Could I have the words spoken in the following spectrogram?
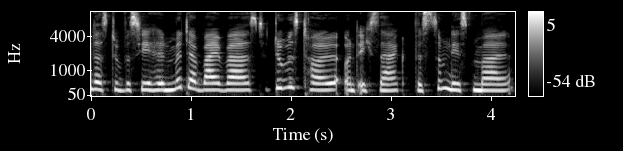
dass du bis hierhin mit dabei warst. Du bist toll und ich sag bis zum nächsten Mal.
